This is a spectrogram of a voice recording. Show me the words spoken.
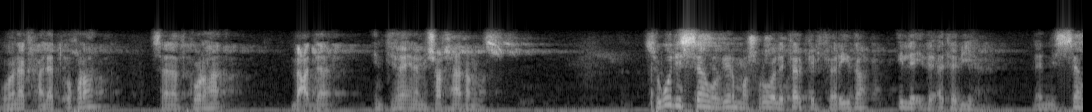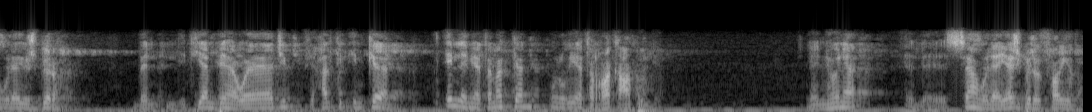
وهناك حالات أخرى سنذكرها بعد انتهائنا من شرح هذا النص. سجود السهو غير مشروع لترك الفريضة إلا إذا أتى بها لأن السهو لا يجبرها بل الإتيان بها واجب في حالة الإمكان إن لم يتمكن ألغية الركعة كلها. لأن هنا السهو لا يجبر الفريضة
